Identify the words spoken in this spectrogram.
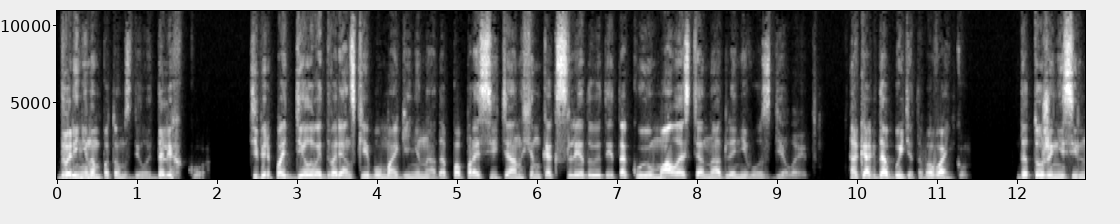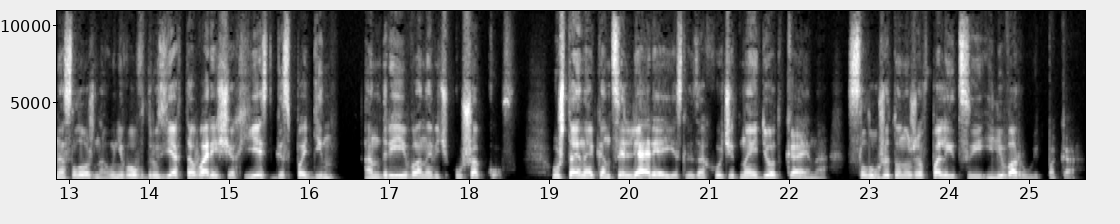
Дворянином потом сделать да легко. Теперь подделывать дворянские бумаги не надо. Попросить Анхин как следует, и такую малость она для него сделает. А как добыть этого Ваньку? Да тоже не сильно сложно. У него в друзьях-товарищах есть господин Андрей Иванович Ушаков. Уж тайная канцелярия, если захочет, найдет Каина. Служит он уже в полиции или ворует пока.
